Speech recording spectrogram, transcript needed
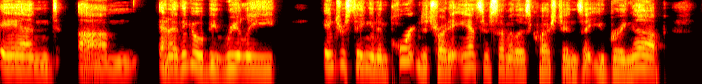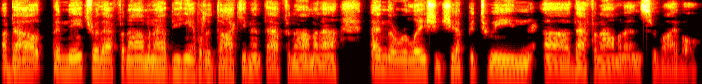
And, um, and I think it would be really interesting and important to try to answer some of those questions that you bring up about the nature of that phenomena, being able to document that phenomena, and the relationship between uh, that phenomena and survival.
